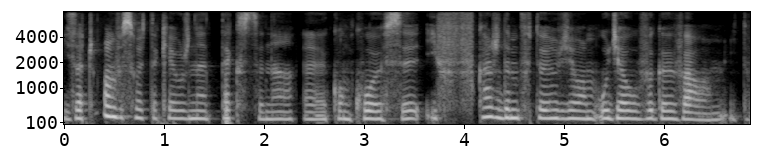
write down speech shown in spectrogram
I zaczęłam wysyłać takie różne teksty na e, konkursy i w każdym, w którym wzięłam udział, wygrywałam. I to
